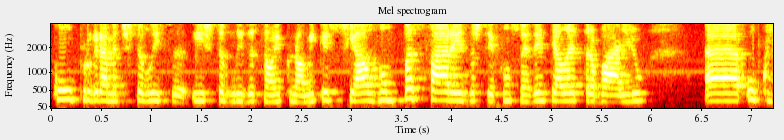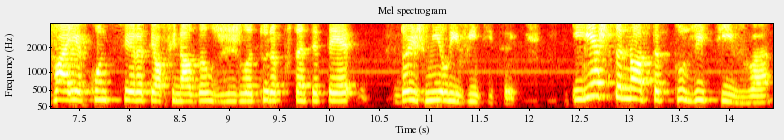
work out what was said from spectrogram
com o programa de estabilização económica e social vão passar a exercer funções em teletrabalho, uh, o que vai acontecer até ao final da legislatura, portanto até 2023. E esta nota positiva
